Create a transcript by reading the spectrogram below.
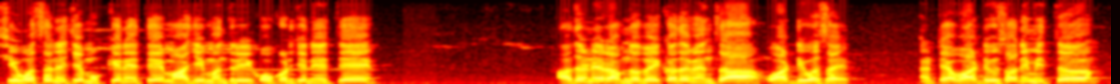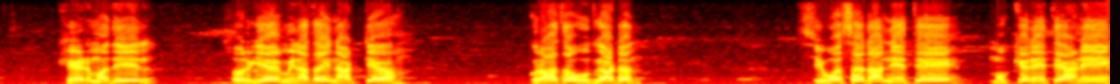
शिवसेनेचे मुख्य नेते माजी मंत्री कोकणचे नेते आदरणीय रामदासभाई कदम यांचा वाढदिवस आहे. आणि त्या वाढदिवसानिमित्त खेडमधील स्वर्गीय मीनाताई नाट्य गृहाचं उद्घाटन. शिवसेना नेते मुख्य नेते आणि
